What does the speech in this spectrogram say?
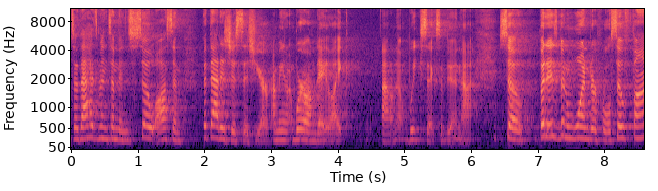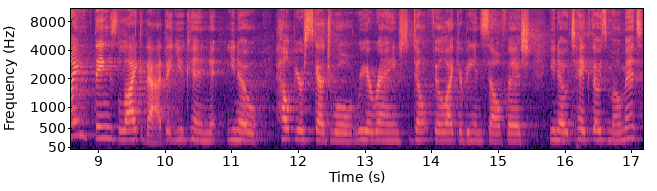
so that has been something so awesome but that is just this year i mean we're on day like i don't know week six of doing that. So but it's been wonderful. So find things like that that you can you know help your schedule rearrange don't feel like you're being selfish. You know take those moments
